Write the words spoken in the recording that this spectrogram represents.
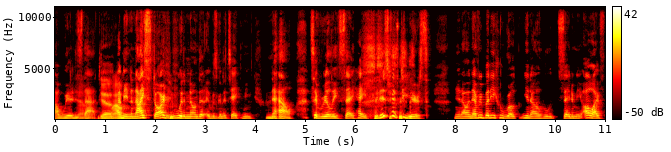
How weird yeah. is that? Yeah. Wow. I mean, and I started. Who would have known that it was going to take me now to really say, "Hey, it is fifty years." You know, and everybody who wrote, you know, who would say to me, "Oh, I've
